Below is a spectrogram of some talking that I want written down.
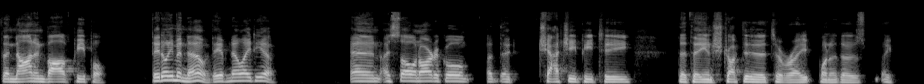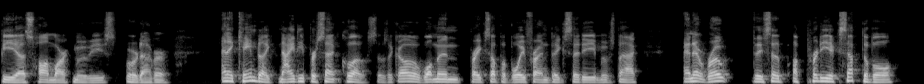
the non-involved people. They don't even know. They have no idea. And I saw an article that ChatGPT that they instructed to write one of those like BS Hallmark movies or whatever. And it came to like 90% close. It was like, oh, a woman breaks up a boyfriend, big city, moves back. And it wrote, they said, a pretty acceptable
